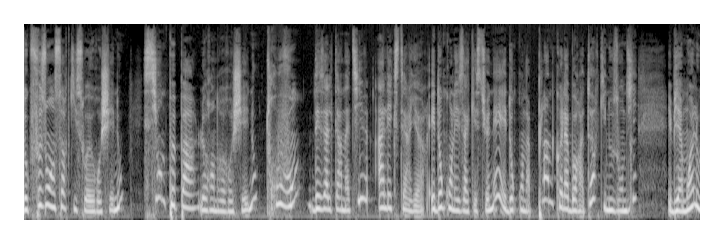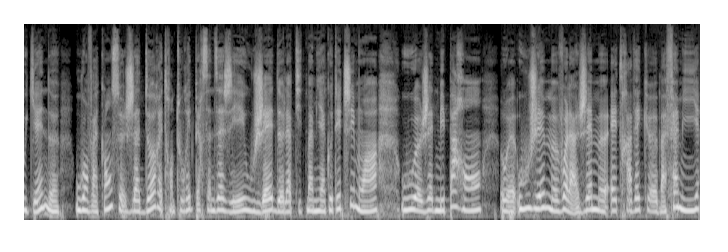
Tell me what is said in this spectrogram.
Donc faisons en sorte qu'il soit heureux chez nous. Si on ne peut pas le rendre chez nous, trouvons des alternatives à l'extérieur. Et donc on les a questionnés et donc on a plein de collaborateurs qui nous ont dit eh bien moi le week-end ou en vacances, j'adore être entouré de personnes âgées, ou j'aide la petite mamie à côté de chez moi, ou euh, j'aide mes parents, euh, ou j'aime voilà j'aime être avec euh, ma famille.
